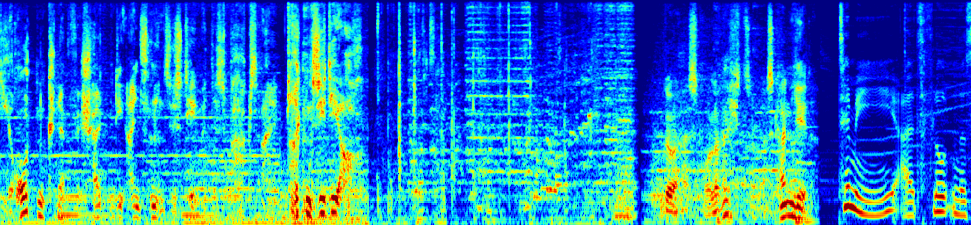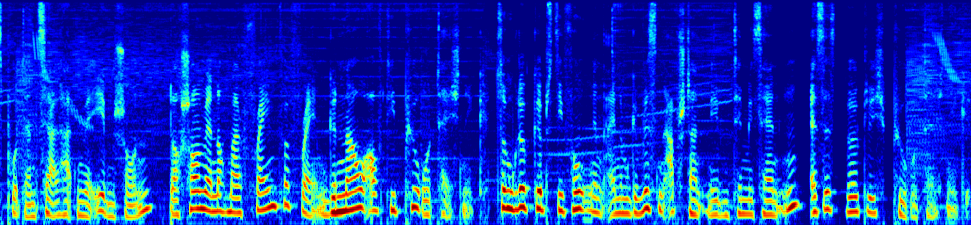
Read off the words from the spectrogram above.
Die roten Knöpfe schalten die einzelnen Systeme des Parks ein. Drücken Sie die auch. Du hast wohl recht, sowas kann jeder. Timmy als flotendes Potenzial hatten wir eben schon. Doch schauen wir nochmal Frame für Frame genau auf die Pyrotechnik. Zum Glück gibt es die Funken in einem gewissen Abstand neben Timmys Händen. Es ist wirklich Pyrotechnik.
